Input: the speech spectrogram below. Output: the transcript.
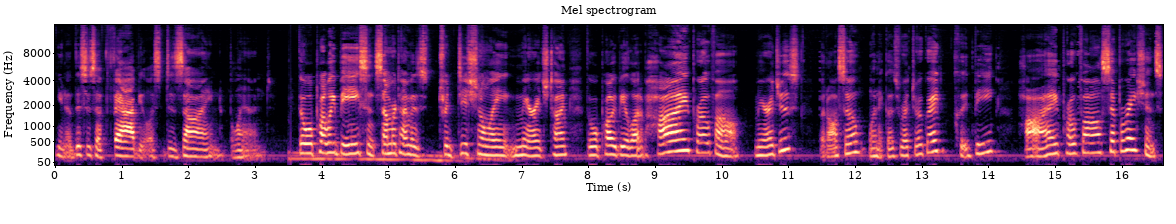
You know, this is a fabulous design blend. There will probably be, since summertime is traditionally marriage time, there will probably be a lot of high profile marriages, but also when it goes retrograde, could be high profile separations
